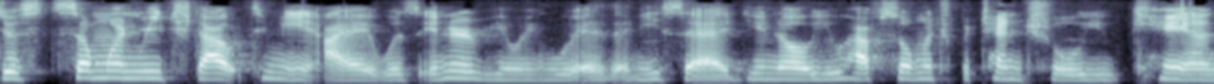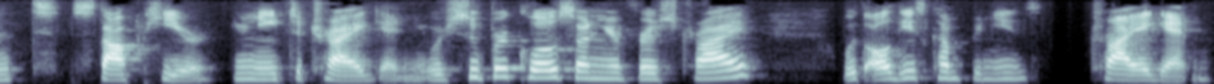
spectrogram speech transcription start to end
just someone reached out to me I was interviewing with, and he said, You know, you have so much potential. You can't stop here. You need to try again. You were super close on your first try with all these companies. Try again.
